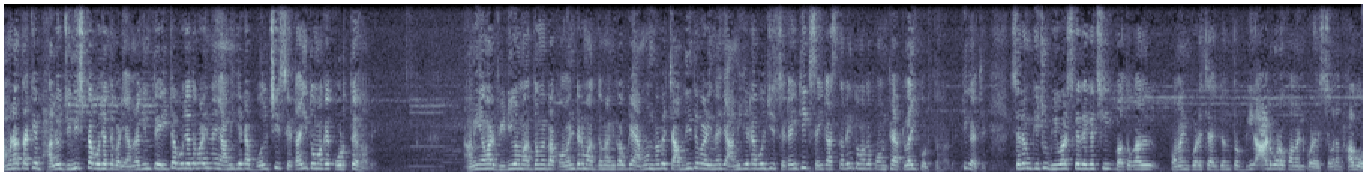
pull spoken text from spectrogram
আমরা তাকে ভালো জিনিসটা বোঝাতে পারি। আমরা কিন্তু এইটা বোঝাতে পারি না আমি যেটা বলছি সেটাই তোমাকে করতে হবে। আমি আমার ভিডিওর মাধ্যমে বা কমেন্টের মাধ্যমে আমি কাউকে এমনভাবে চাপ দিতে পারি না যে আমি যেটা বলছি সেটাই ঠিক, সেই রাস্তাটাই তোমাকে পন্থে অ্যাপ্লাই করতে হবে, ঠিক আছে? সেরকম কিছু ভিউয়ার্সকে দেখেছি, গতকাল কমেন্ট করেছে একজন তো বিরাট বড় কমেন্ট করে এসছে মানে ভাবো,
